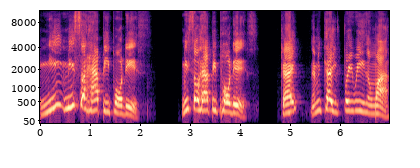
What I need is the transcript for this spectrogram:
Me, me so happy for this. Me so happy for this. Okay? Let me tell you three reasons why.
